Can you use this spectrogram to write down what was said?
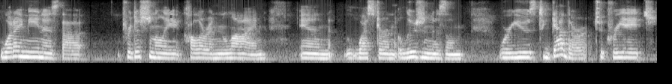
What I mean is that traditionally color and line in Western illusionism were used together to create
